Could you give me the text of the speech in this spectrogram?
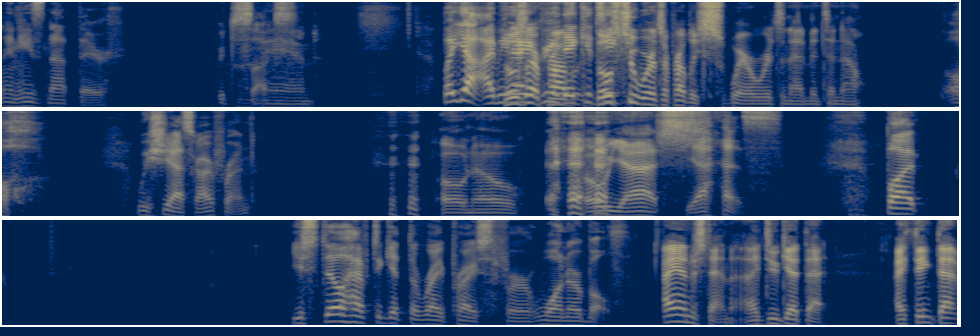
And he's not there, which oh, sucks. Man. But yeah, I mean, Those I are agree. probably they could those take, two words are probably swear words in Edmonton now. Oh, we should ask our friend. Oh no. Oh yes. Yes. But you still have to get the right price for one or both. I understand that. I do get that. I think that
